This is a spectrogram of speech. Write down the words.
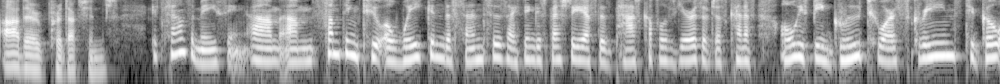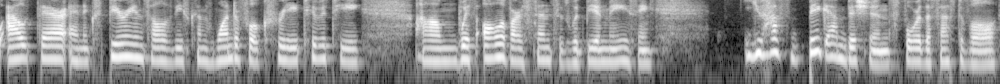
other productions. It sounds amazing. Um, um, something to awaken the senses. I think, especially after the past couple of years of just kind of always being glued to our screens, to go out there and experience all of these kind of wonderful creativity um, with all of our senses would be amazing. You have big ambitions for the festival,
